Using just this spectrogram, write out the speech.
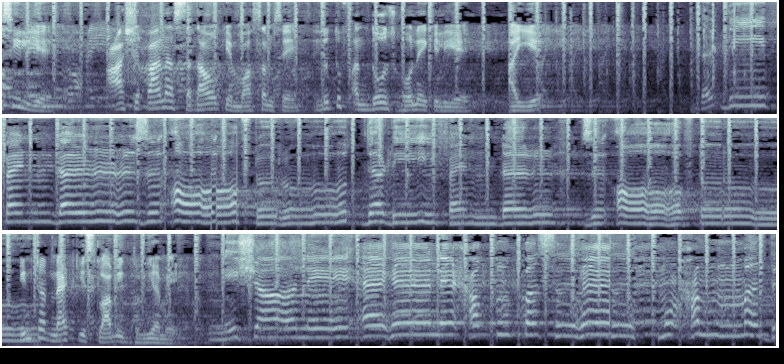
اسی لیے عاشقانہ صداؤں کے موسم سے لطف اندوز ہونے کے لیے آئیے The defenders of truth, the defenders of truth. Internet کی اسلامی دنیا میں نشان اہل حق بس ہے محمد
